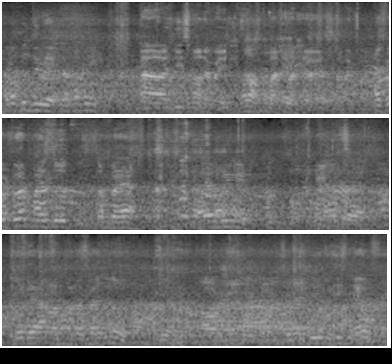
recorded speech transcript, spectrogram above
What happened to it? What happened? He's on away. He's oh, okay. I prefer my suit somewhere. I bring it. Go there on motorcycle. Yeah. All right. So I bring his elf.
